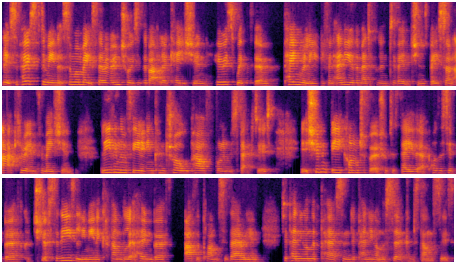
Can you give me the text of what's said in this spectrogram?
It's supposed to mean that someone makes their own choices about location, who is with them, pain relief, and any other medical interventions based on accurate information, leaving them feeling controlled, powerful, and respected. It shouldn't be controversial to say that a positive birth could just as easily mean a candle at home birth as a planned cesarean, depending on the person, depending on the circumstances.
